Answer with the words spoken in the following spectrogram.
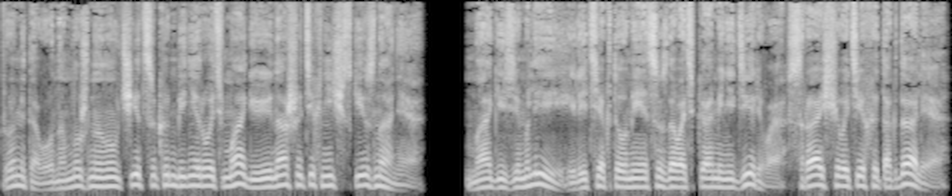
Кроме того, нам нужно научиться комбинировать магию и наши технические знания. Маги Земли или те, кто умеет создавать камень и дерево, сращивать их и так далее,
